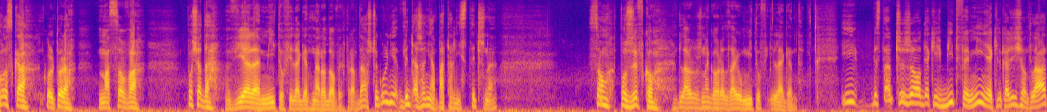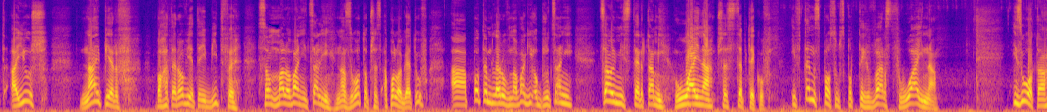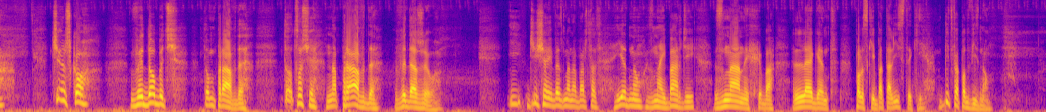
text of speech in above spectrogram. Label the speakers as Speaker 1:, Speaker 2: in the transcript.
Speaker 1: Polska kultura masowa posiada wiele mitów i legend narodowych, prawda? Szczególnie wydarzenia batalistyczne są pożywką dla różnego rodzaju mitów i legend. I wystarczy, że od jakiejś bitwy minie kilkadziesiąt lat, a już najpierw bohaterowie tej bitwy są malowani cali na złoto przez apologetów, a potem dla równowagi obrzucani całymi stertami łajna przez sceptyków. I w ten sposób spod tych warstw łajna i złota ciężko wydobyć tą prawdę. To, co się naprawdę wydarzyło. I dzisiaj wezmę na warsztat jedną z najbardziej znanych chyba legend polskiej batalistyki bitwę pod Wizną.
